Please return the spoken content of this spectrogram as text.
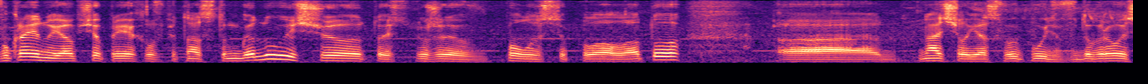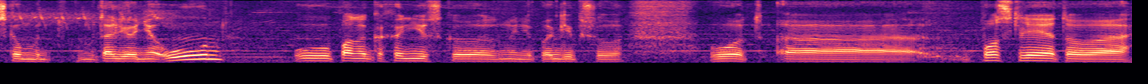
В Украину я вообще приехал в 2015 году еще, то есть уже полностью пылало АТО. А, Начал я свой путь в добровольческом батальоне УУН у пана Каханевского, ныне погибшего. Вот. а, После этого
